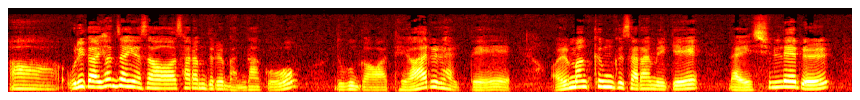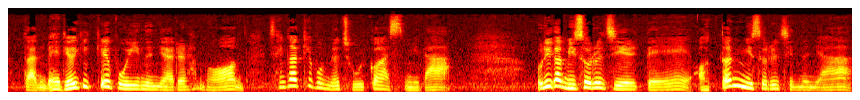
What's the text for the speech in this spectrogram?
어, 우리가 현장에서 사람들을 만나고 누군가와 대화를 할 때 얼만큼 그 사람에게 나의 신뢰를 또한 매력 있게 보이느냐를 한번 생각해 보면 좋을 것 같습니다. 우리가 미소를 지을 때 어떤 미소를 짓느냐,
